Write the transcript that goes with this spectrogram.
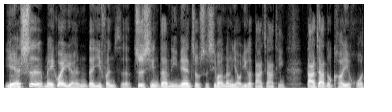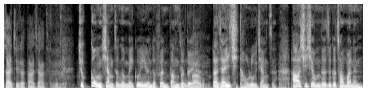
也是玫瑰园的一份子。执行的理念就是希望能有一个大家庭，大家都可以活在这个大家庭里面。就共享整个玫瑰园的芬芳，就对大家一起投入这样子。好，谢谢我们的这个创办人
